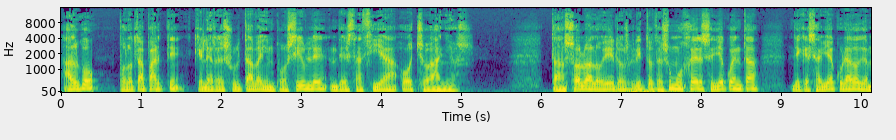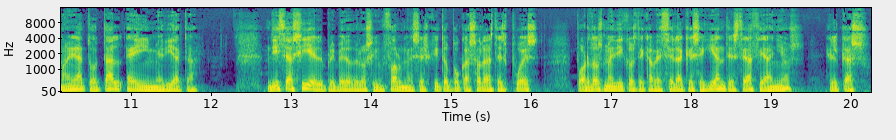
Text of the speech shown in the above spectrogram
Algo, por otra parte, que le resultaba imposible desde hacía ocho años. Tan solo al oír los gritos de su mujer se dio cuenta de que se había curado de manera total e inmediata. Dice así el primero de los informes, escrito pocas horas después por dos médicos de cabecera que seguían desde hace años el caso.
